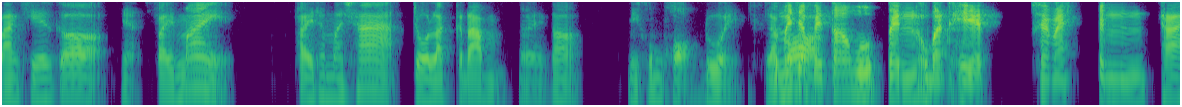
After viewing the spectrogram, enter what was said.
บางเคสก็เนี่ยไฟไหม้ภัยธรรมชาติ โจรกรรมอะไรก็ มีคุ้มครองด้วย แล้วไม่ก็จำเป็นต้องเป็นอุบัติเหตุใช่ไหมเป็นใช่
